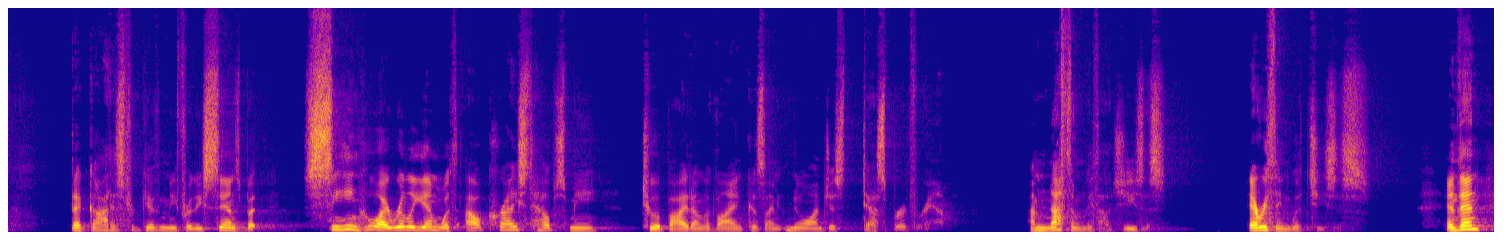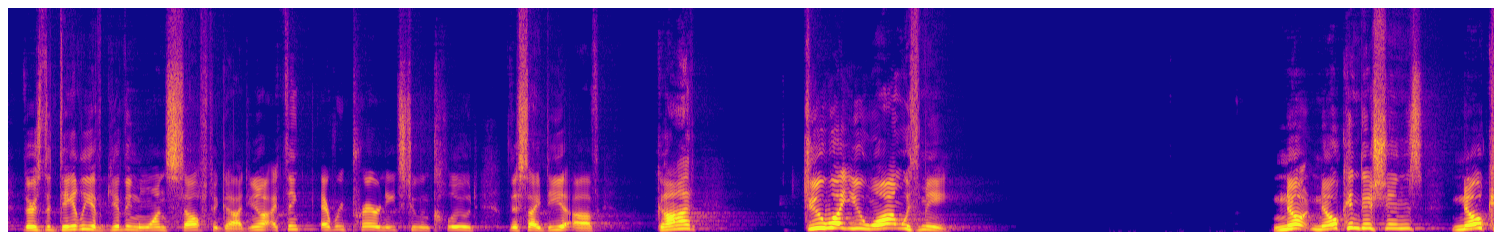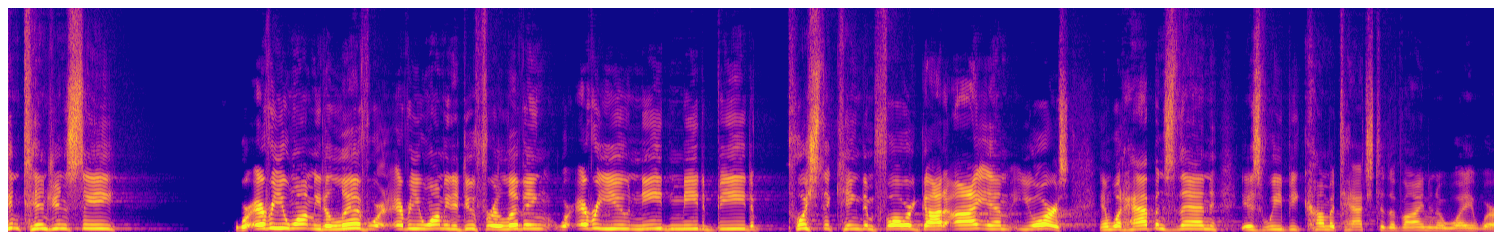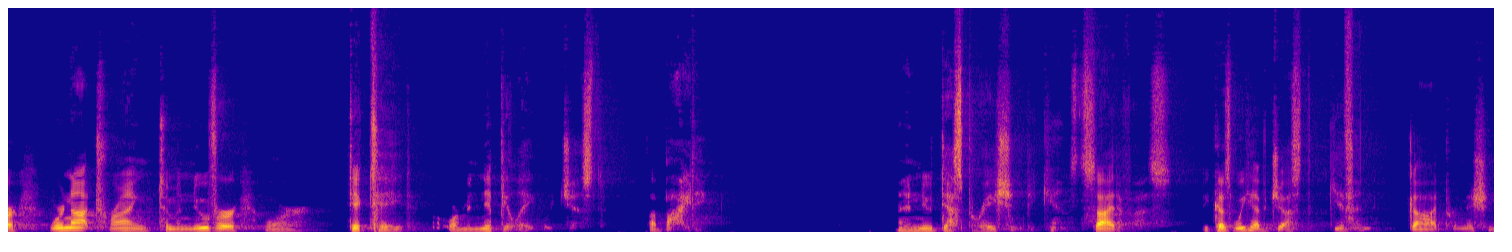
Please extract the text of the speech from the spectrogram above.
that God has forgiven me for these sins. But seeing who I really am without Christ helps me to abide on the vine because I know I'm just desperate for Him. I'm nothing without Jesus, everything with Jesus. And then there's the daily of giving oneself to God. You know, I think every prayer needs to include this idea of God, do what you want with me. No, no conditions, no contingency. Wherever you want me to live, wherever you want me to do for a living, wherever you need me to be to push the kingdom forward, God, I am yours. And what happens then is we become attached to the vine in a way where we're not trying to maneuver or dictate or manipulate. We just abiding. And a new desperation begins inside of us because we have just given God permission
